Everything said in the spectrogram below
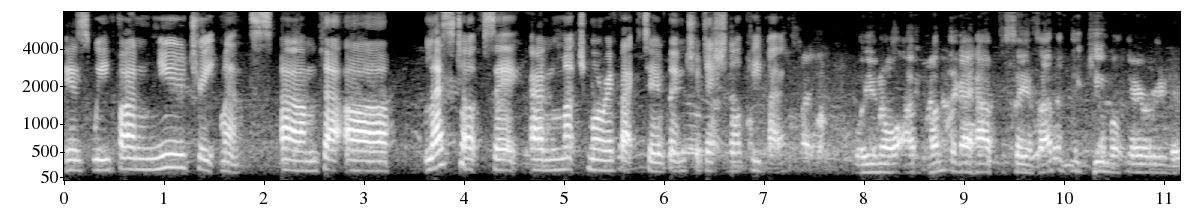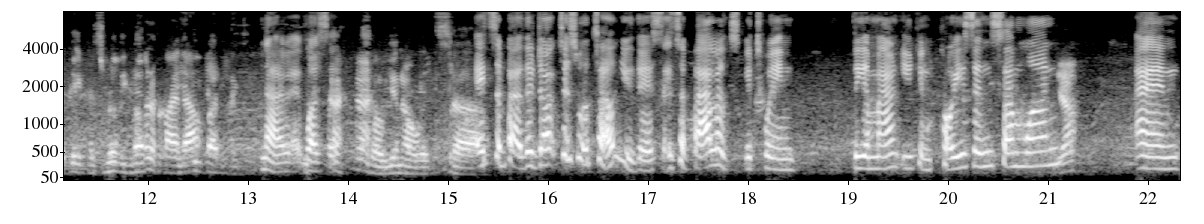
is we fund new treatments um, that are less toxic and much more effective than traditional chemo. Well, you know, I, one thing I have to say is I don't think chemotherapy was really meant for anybody. No, it wasn't. So you know, it's uh, It's about the doctors will tell you this. It's a balance between the amount you can poison someone Yeah. and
